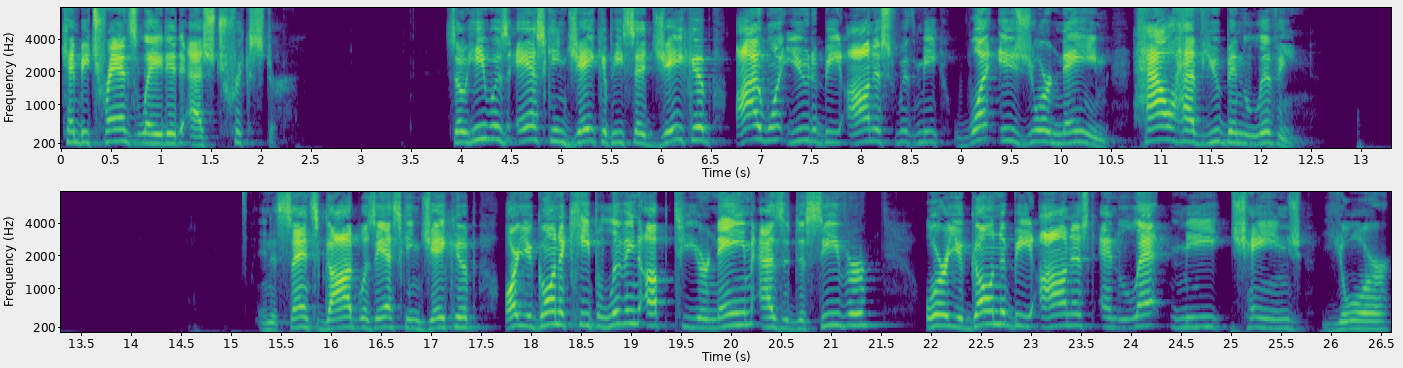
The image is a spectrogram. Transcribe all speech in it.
can be translated as trickster. So he was asking Jacob, he said, Jacob, I want you to be honest with me. What is your name? How have you been living? In a sense, God was asking Jacob, Are you going to keep living up to your name as a deceiver? Or are you going to be honest and let me change your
